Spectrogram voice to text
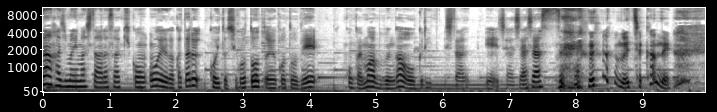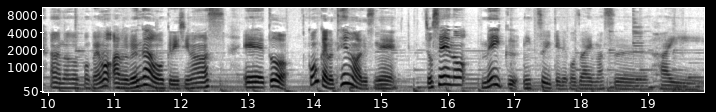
さあ始まりました「アラサー既婚 OL が語る恋と仕事」ということで今回もアブブンがお送りした「えシャシャシャス」めっちゃ噛んであの今回もアブブンがお送りしますえーと今回のテーマはですね女性のメイクについてでございますはい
